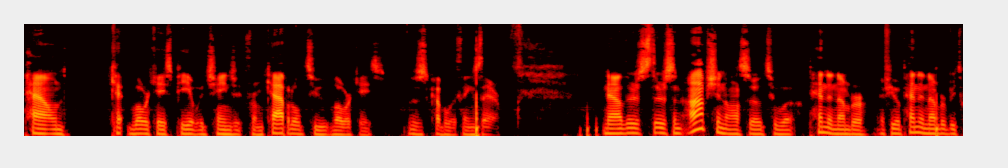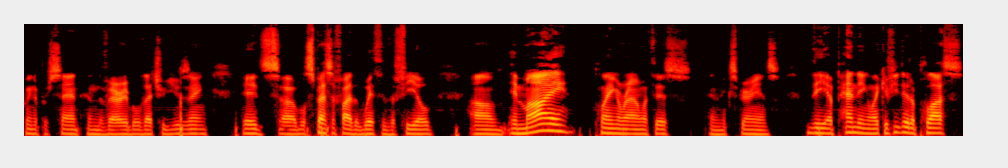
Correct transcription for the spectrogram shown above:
pound lowercase p, it would change it from capital to lowercase. There's a couple of things there. Now there's there's an option also to append a number. If you append a number between a percent and the variable that you're using, it's uh, will specify the width of the field. Um, in my playing around with this and experience, the appending, like if you did a plus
